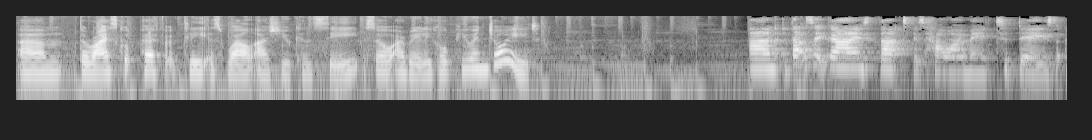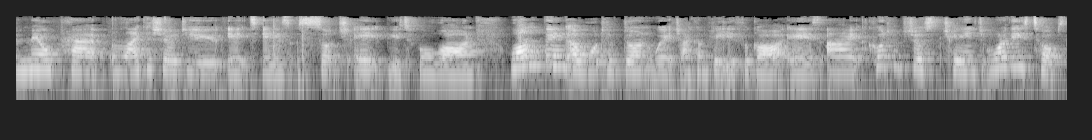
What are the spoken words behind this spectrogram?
Um, the rice cooked perfectly as well as you can see. So I really hope you enjoyed and that's it guys, that is how I made today's meal prep. Like I showed you, it is such a beautiful one. One thing I would have done, which I completely forgot, is I could have just changed one of these tubs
